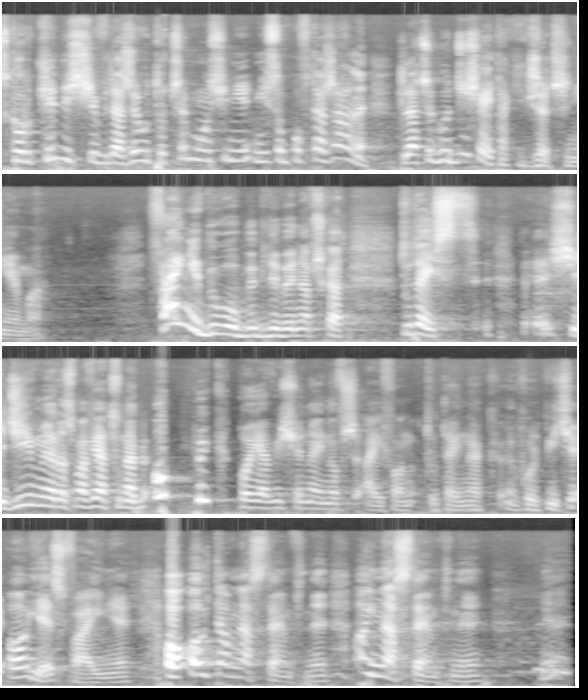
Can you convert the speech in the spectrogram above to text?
Skoro kiedyś się wydarzyły, to czemu one się nie, nie są powtarzalne? Dlaczego dzisiaj takich rzeczy nie ma? Fajnie byłoby, gdyby na przykład tutaj siedzimy, rozmawiamy, tu nagle, o, pyk, pojawi się najnowszy iPhone tutaj na pulpicie. O, jest fajnie. O, oj, tam następny. Oj, następny. Nie?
